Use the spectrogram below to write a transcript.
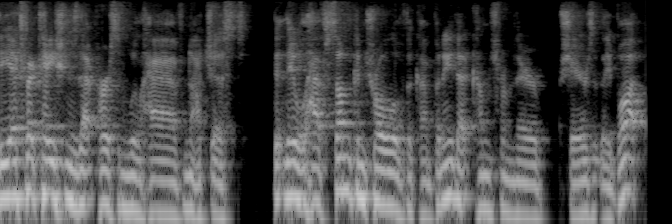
the expectation is that person will have not just that they will have some control of the company that comes from their shares that they bought,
